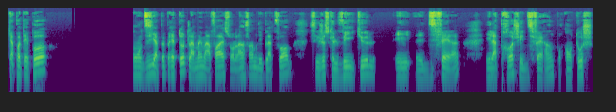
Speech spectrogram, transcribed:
capotez pas, on dit à peu près toute la même affaire sur l'ensemble des plateformes. C'est juste que le véhicule est euh, différent et l'approche est différente pour qu'on touche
